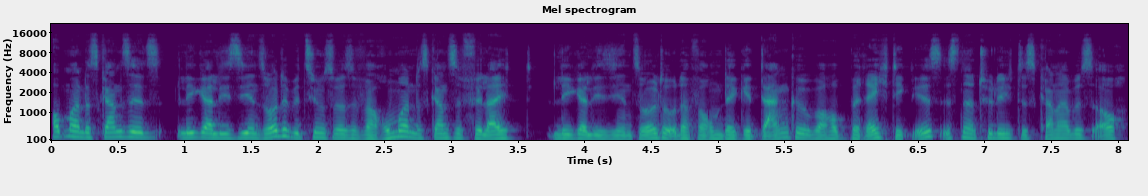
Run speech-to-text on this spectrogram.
ob man das Ganze jetzt legalisieren sollte, beziehungsweise warum man das Ganze vielleicht legalisieren sollte oder warum der Gedanke überhaupt berechtigt ist, ist natürlich, dass Cannabis auch,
